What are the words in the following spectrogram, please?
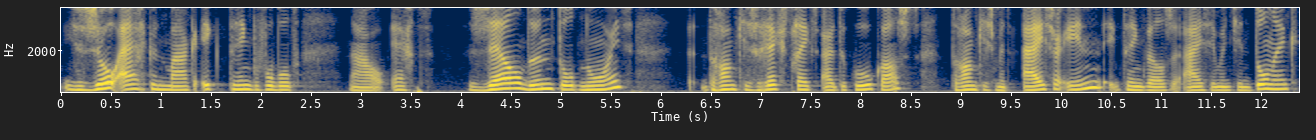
je zo eigen kunt maken. Ik drink bijvoorbeeld, nou echt zelden tot nooit drankjes rechtstreeks uit de koelkast. Drankjes met ijs erin. Ik drink wel eens ijs in met gin tonic.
